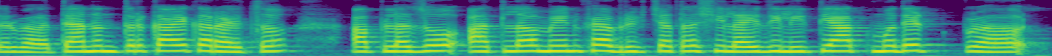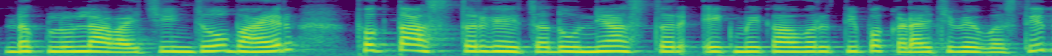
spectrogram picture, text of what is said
तर बघा त्यानंतर काय करायचं? आपला जो आतला मेन फॅब्रिकची आता शिलाई दिली ती आतमध्ये ढकलून लावायची. जो बाहेर फक्त अस्तर घ्यायचा दोन्ही अस्तर एकमेकावरती पकडायची व्यवस्थित.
